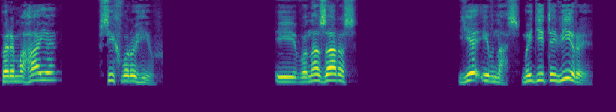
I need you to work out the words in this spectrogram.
перемагає всіх ворогів. І вона зараз є і в нас. Ми діти віри,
